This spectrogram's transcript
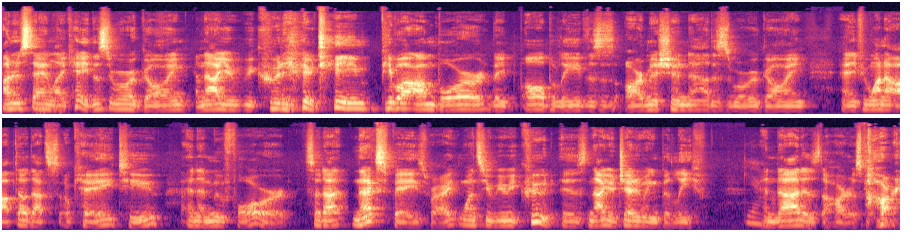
understanding like, hey, this is where we're going. And now you're recruiting your team. People are on board. They all believe this is our mission now. This is where we're going. And if you want to opt out, that's okay too and then move forward. So that next phase, right, once you recruit, is now you're generating belief. Yeah. And that is the hardest part.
